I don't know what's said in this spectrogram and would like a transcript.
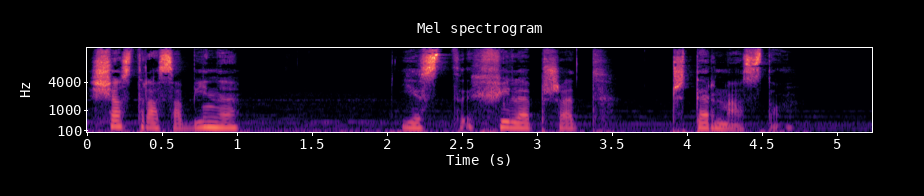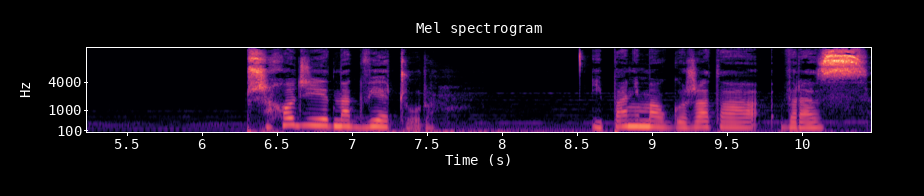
siostra Sabiny. Jest chwilę przed czternastą. Przychodzi jednak wieczór i pani Małgorzata wraz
